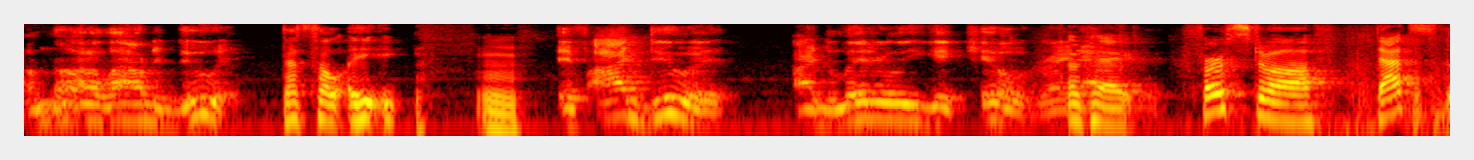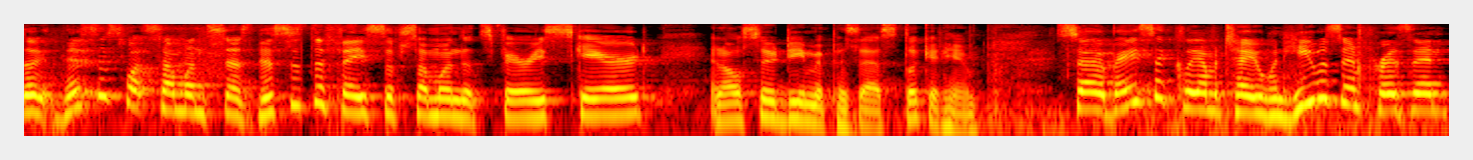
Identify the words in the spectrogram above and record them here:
I'm not allowed to do it. That's a. Mm. If I do it, I'd literally get killed right Okay. after. First off, that's the. This is what someone says. This is the face of someone that's very scared and also demon possessed. Look at him. So basically, I'm gonna tell you when he was in prison,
